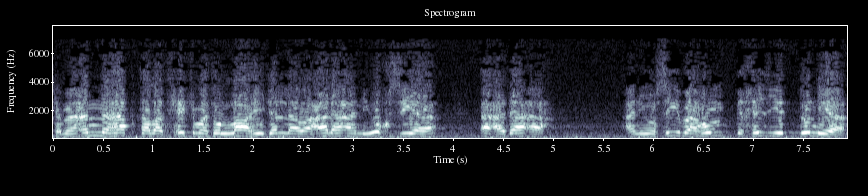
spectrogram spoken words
كما أنها اقتضت حكمة الله جل وعلا أن يخزي أعداءه أن يصيبهم بخزي الدنيا.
